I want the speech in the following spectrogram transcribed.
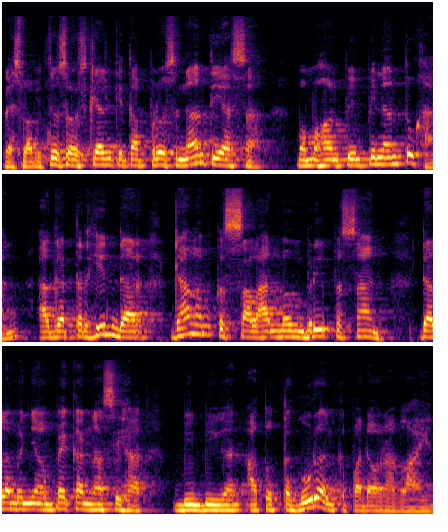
Oleh sebab itu, saudara sekalian, kita perlu senantiasa memohon pimpinan Tuhan agar terhindar dalam kesalahan memberi pesan dalam menyampaikan nasihat, bimbingan, atau teguran kepada orang lain.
